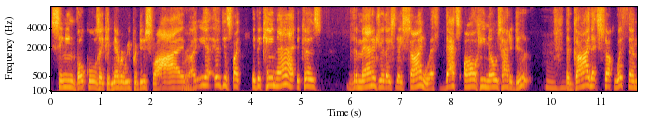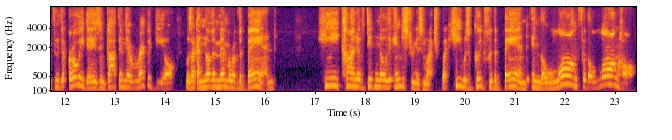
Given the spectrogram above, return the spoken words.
singing vocals they could never reproduce live. Right. Uh, yeah, it just like it became that because the manager they they signed with, that's all he knows how to do. Mhm. The guy that stuck with them through the early days and got them their record deal was like another member of the band. He kind of didn't know the industry as much, but he was good for the band in the long for the long haul.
